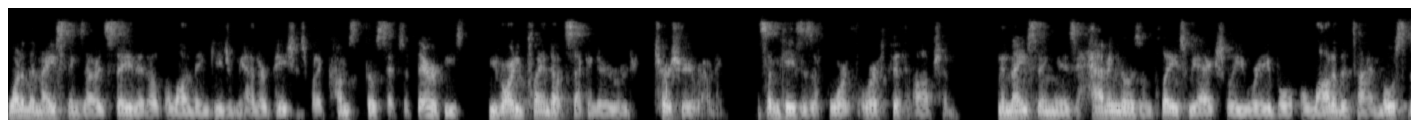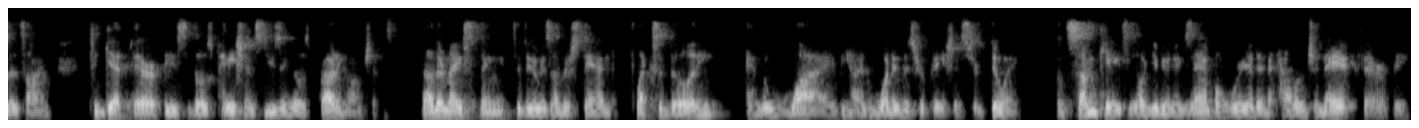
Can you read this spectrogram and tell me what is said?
one of the nice things I would say that a, a, lot of the engagement we had with our patients when it comes to those types of therapies, you've already planned out secondary routing, tertiary routing, in some cases a fourth or a fifth option. The nice thing is having those in place, we actually were able a lot of the time, most of the time, to get therapies to those patients using those routing options. The other nice thing to do is understand flexibility and the why behind what it is your patients are doing. In some cases, I'll give you an example where we had an allogeneic therapy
